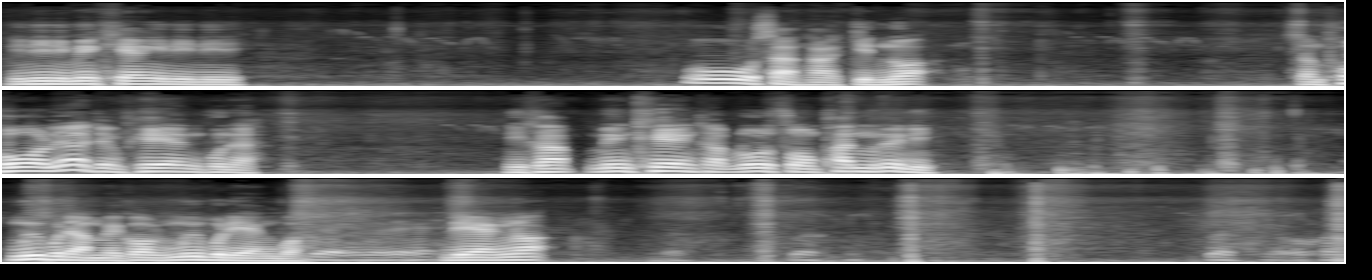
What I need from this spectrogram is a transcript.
นี่นี่นี่เมงเคงนี่นี่นี่โอ้สั่งหากินเนาะสัมพอแล้วจังเพงพุ่นน่ะนี่ครับเมงเคงครับโลสองพันมาด้วยนี่มือบดำไปกองมือบดแดงบ่แดงเนาะเดี๋ยวเอาก่อน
